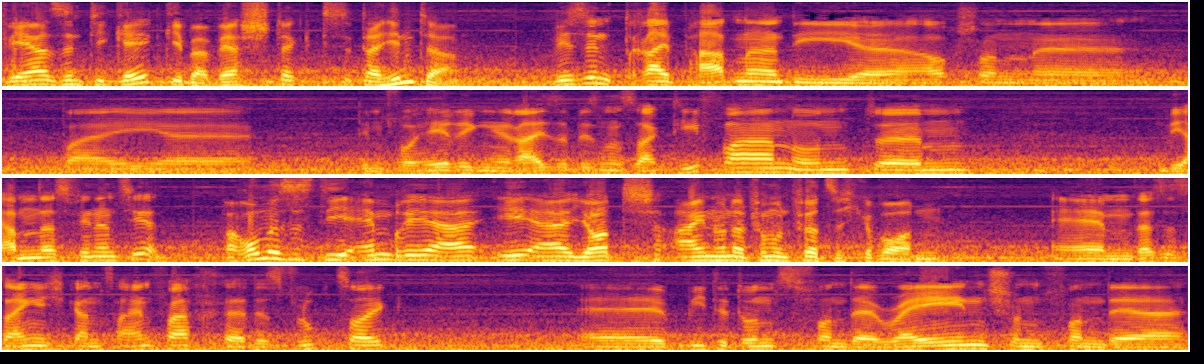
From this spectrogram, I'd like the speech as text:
Wer sind die Geldgeber? Wer steckt dahinter? Wir sind drei Partner, die äh, auch schon äh, bei äh, dem vorherigen Reisebusiness aktiv waren und ähm, wir haben das finanziert. Warum ist es die Embraer ERJ 145 geworden? Ähm, das ist eigentlich ganz einfach. Äh, das Flugzeug äh, bietet uns von der Range und von der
